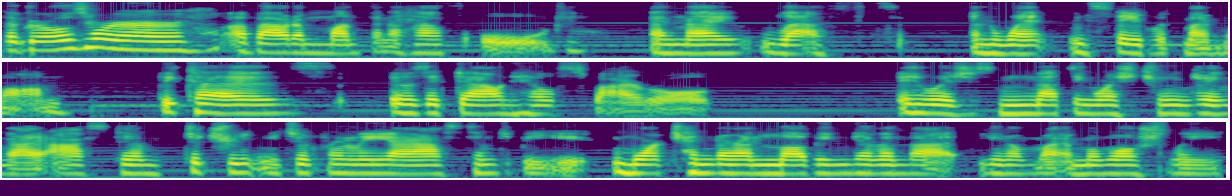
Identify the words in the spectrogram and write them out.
The girls were about a month and a half old, and I left and went and stayed with my mom because it was a downhill spiral. It was just nothing was changing. I asked him to treat me differently. I asked him to be more tender and loving, given that, you know, I'm emotionally,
